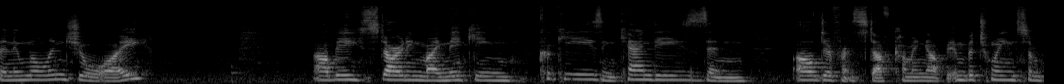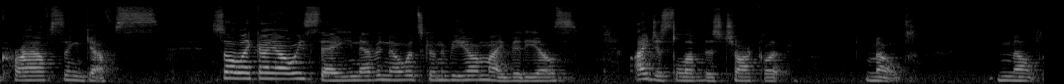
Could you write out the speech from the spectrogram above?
and will enjoy. I'll be starting my making cookies and candies and all different stuff coming up in between some crafts and gifts. So like I always say, you never know what's going to be on my videos. I just love this chocolate melt. Melt.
